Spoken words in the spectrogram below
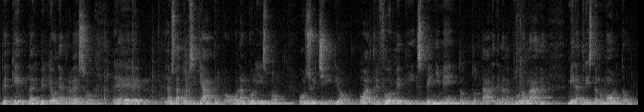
perché la ribellione attraverso eh, lo stato psichiatrico o l'alcolismo o il suicidio o altre forme di spegnimento totale della natura umana mi rattristano molto.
